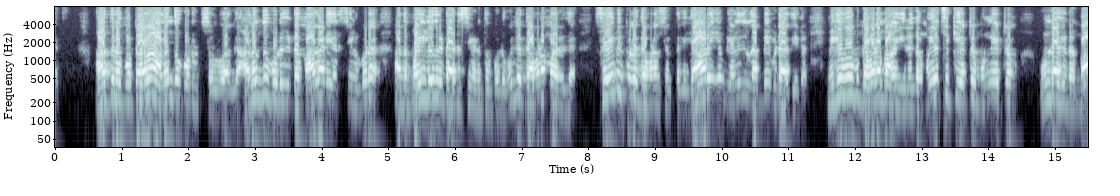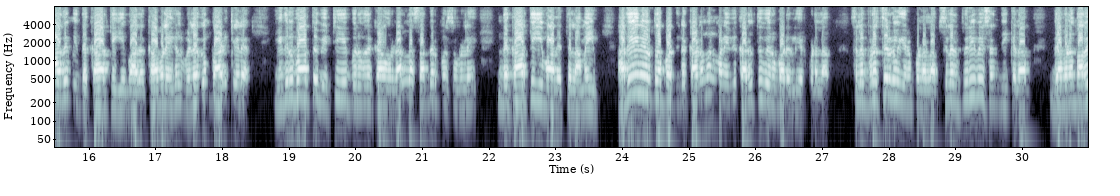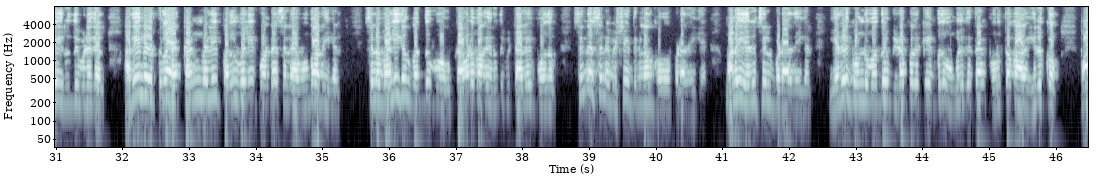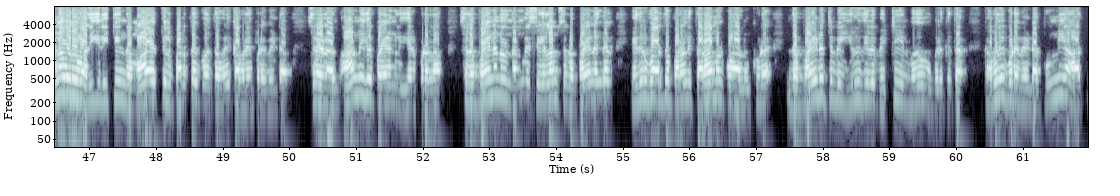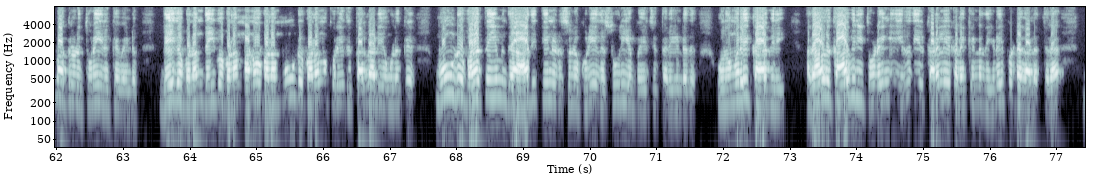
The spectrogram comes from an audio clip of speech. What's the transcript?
ஆத்துல போட்டாலும் அளந்து போடுன்னு சொல்லுவாங்க. அளந்து போடுகின்ற மாகாணி அரிசியில் கூட அந்த பையிலிருந்து ரெண்டு அரிசி எடுத்து போட்டு கொஞ்சம் கவனமா இருங்க. சேமிப்புல கவனம் செலுத்துங்க. யாரையும் எளிதில் நம்பி விடாதீர்கள். மிகவும் கவனமாக இருங்கள். முயற்சிக்கு ஏற்ற முன்னேற்றம் உண்டாகின்ற மாதம் இந்த கார்த்திகை மாத. கவலைகள் விலகும் வாழ்க்கையில. எதிர்பார்த்த வெற்றியை பெறுவதற்கான ஒரு நல்ல சந்தர்ப்ப சூழ்நிலை இந்த கார்த்திகை மாதத்தில் அமையும். அதே நேரத்துல பாத்தீங்கன்னா கணவன் மனைவி கருத்து வேறுபாடுகள் ஏற்படலாம். சில பிரச்சனைகள் ஏற்படலாம் சிலர் பிரிவை சந்திக்கலாம் கவனமாக இருந்து விடுங்கள் அதே நேரத்துல கண்வழி பல்வழி போன்ற சில உபாதைகள் சில வழிகள் வந்து போகும். கவனமாக இருந்து விட்டாலே போதும். சின்ன சின்ன விஷயத்துக்கெல்லாம் கோவப்படாதீங்க. மன எரிச்சல் படாதீர்கள் எதை கொண்டு வந்தோம் இழப்பதற்கு என்பது உங்களுக்குத்தான் பொருத்தமாக இருக்கும். பணவரவு அதிகரித்து இந்த மாதத்தில் பணத்தை பொறுத்தவரை கவலைப்பட வேண்டாம். சில ஆன்மீக பயணங்கள் ஏற்படலாம். சில பயணங்கள் நன்மை செய்யலாம் சில பயணங்கள் எதிர்பார்த்த பலனை தராமல் போனாலும் கூட இந்த பயணத்தினுடைய இறுதியில வெற்றி என்பது உங்களுக்கு தான் கவலைப்பட வேண்டாம். புண்ணிய ஆத்மாக்களுடைய துணை இருக்க வேண்டும். தெய்வ பலம் தெய்வ பலம் மனோபலம் மூன்று பலமும் குறைந்து தள்ளாடியவங்களுக்கு மூன்று பலத்தையும் இந்த ஆதித்யன் என்று சொல்லக்கூடிய இந்த சூரிய பயிற்சி தருகின்றது. ஒரு முறை காவிரி அதாவது காவிரி தொடங்கி இறுதியில் கடலில் கலக்கின்ற அந்த இடைப்பட்ட காலத்துல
